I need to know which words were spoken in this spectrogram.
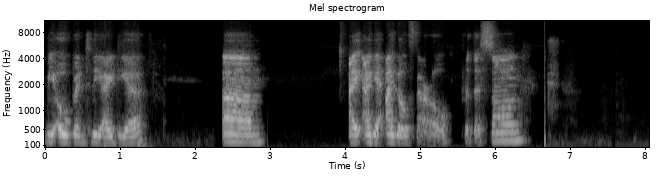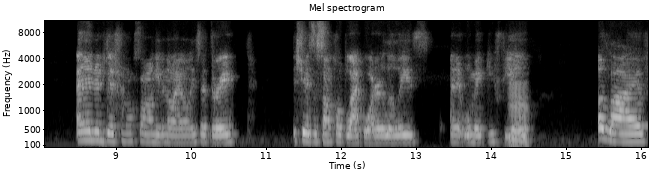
be open to the idea. Um, I I get I go feral for this song. And an additional song, even though I only said three, she has a song called Black Water Lilies, and it will make you feel mm. alive.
